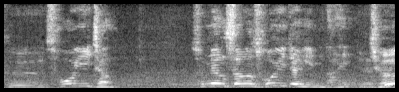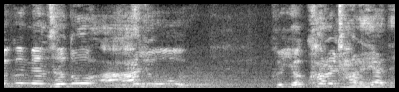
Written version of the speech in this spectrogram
그 소위정 수명성은 소위정입니다. 이? 예. 적으면서도 아주 그 역할을 잘 해야 돼.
